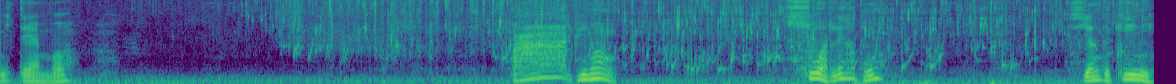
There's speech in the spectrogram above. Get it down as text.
มีแต้มบ่ป้าด พี่น้อง สวดเลยครับผม เสียงตะกี้นี่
